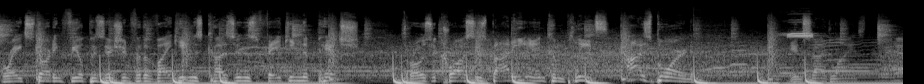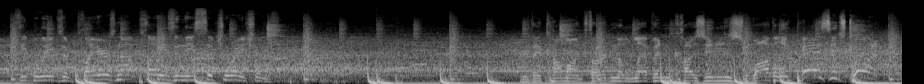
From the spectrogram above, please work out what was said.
Great starting field position for the Vikings. Cousins faking the pitch, throws across his body and completes. Osborn inside lines. He believes in players, not plays in these situations. Here they come on third and 11. Cousins wobbling pass. It's caught.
